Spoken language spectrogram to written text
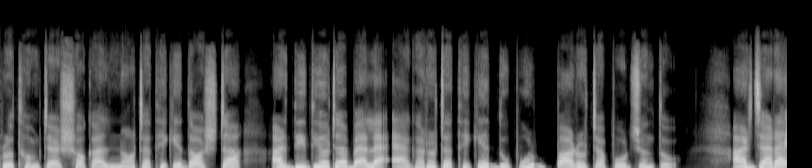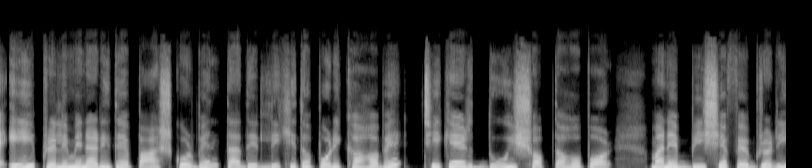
প্রথমটা সকাল নটা থেকে দশটা আর দ্বিতীয়টা বেলা এগারোটা থেকে দুপুর বারোটা পর্যন্ত। আর যারা এই প্রিলিমিনারিতে পাশ করবেন, তাদের লিখিত পরীক্ষা হবে ঠিকের দুই সপ্তাহ পর মানে বিশে ফেব্রুয়ারি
